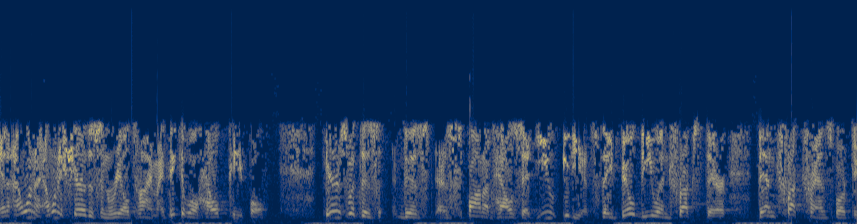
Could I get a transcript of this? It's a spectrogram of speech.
and I want to I want to share this in real time. I think it will help people. Here's what this this uh, spawn of hell said: "You idiots! They build the UN trucks there, then truck transport to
